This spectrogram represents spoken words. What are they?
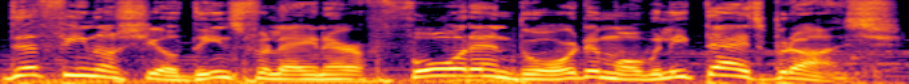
de financieel dienstverlener voor en door de mobiliteitsbranche.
